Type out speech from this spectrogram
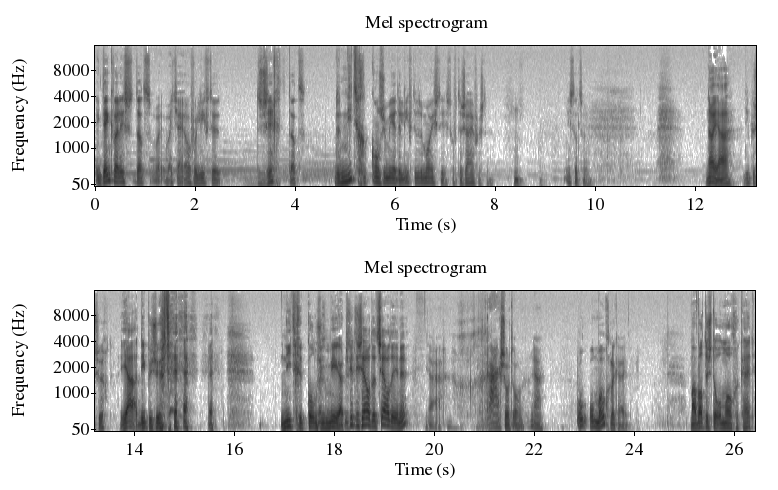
Ik denk wel eens dat wat jij over liefde zegt, dat de niet geconsumeerde liefde de mooiste is, of de zuiverste. Hm. Is dat zo? Nou ja. Diepe zucht. Ja, diepe zucht. niet geconsumeerd. Er zit hetzelfde, hetzelfde in, hè? Ja, raar soort ja, onmogelijkheid. Maar wat is de onmogelijkheid?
